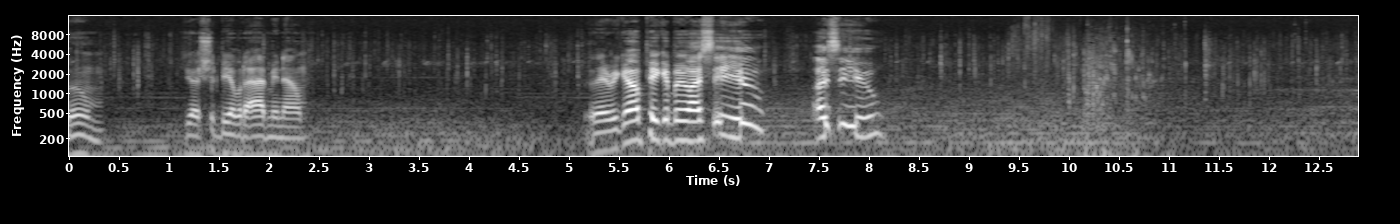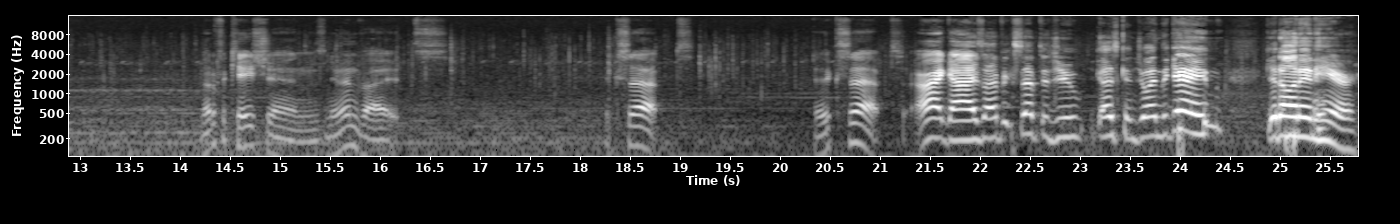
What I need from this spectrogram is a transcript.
Boom. You should be able to add me now. There we go, peekaboo. I see you. I see you. Notifications, new invites. Accept. Accept. Alright, guys, I've accepted you. You guys can join the game. Get on in here.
